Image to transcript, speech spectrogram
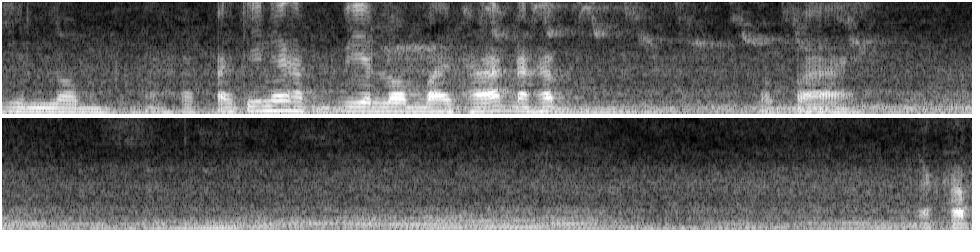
เวียนลมนะครับไปที่นี่ครับเวียนลมบายพาสนะครับต่อไปนะครับ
